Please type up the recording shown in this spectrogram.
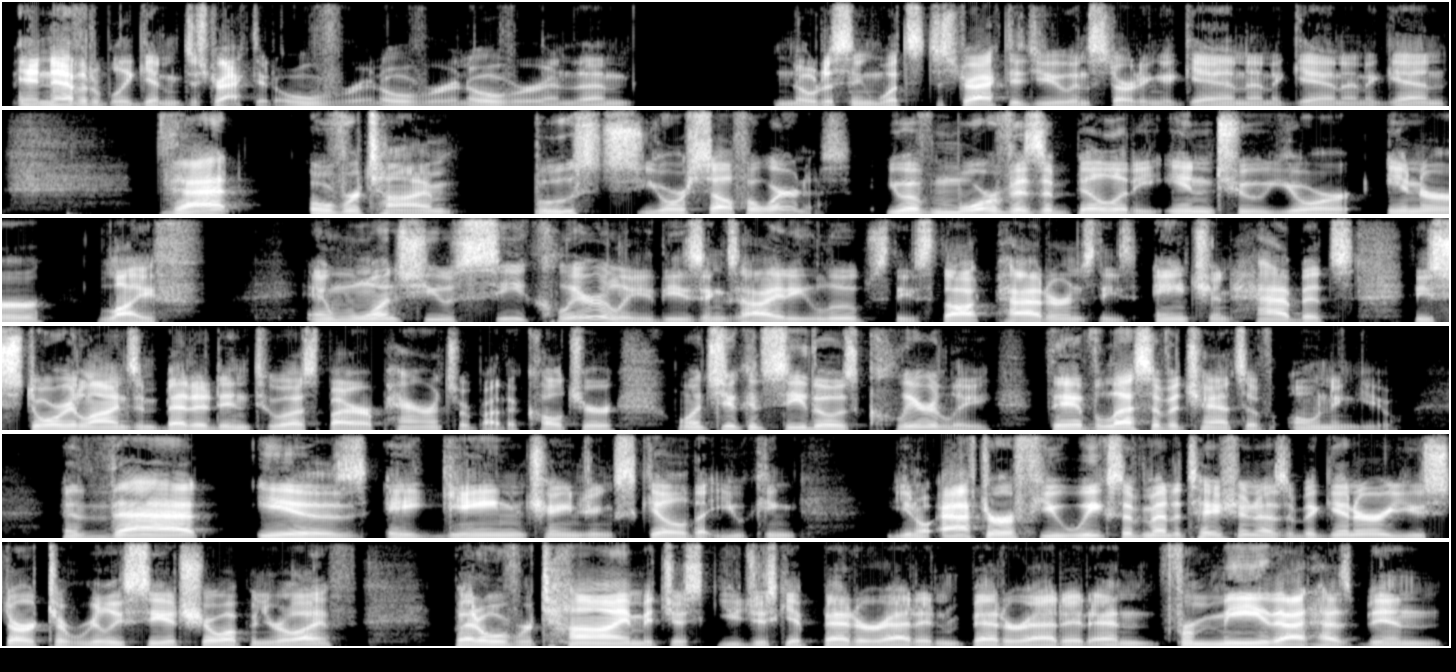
inevitably getting distracted over and over and over and then noticing what's distracted you and starting again and again and again that over time boosts your self-awareness you have more visibility into your inner life and once you see clearly these anxiety loops, these thought patterns, these ancient habits, these storylines embedded into us by our parents or by the culture, once you can see those clearly, they have less of a chance of owning you. And that is a game changing skill that you can, you know, after a few weeks of meditation as a beginner, you start to really see it show up in your life. But over time, it just, you just get better at it and better at it. And for me, that has been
